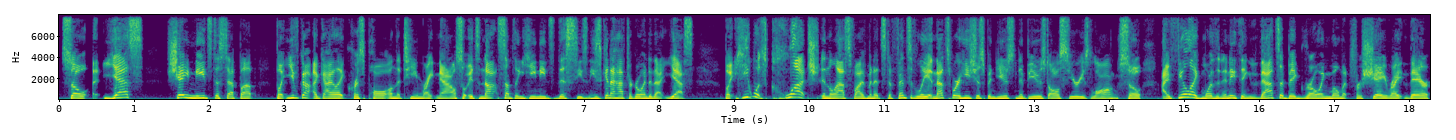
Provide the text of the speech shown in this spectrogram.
So yes, Shai needs to step up but you've got a guy like Chris Paul on the team right now, so it's not something he needs this season. He's going to have to grow into that, yes. But he was clutch in the last five minutes defensively, and that's where he's just been used and abused all series long. So I feel like more than anything, that's a big growing moment for Shai right there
